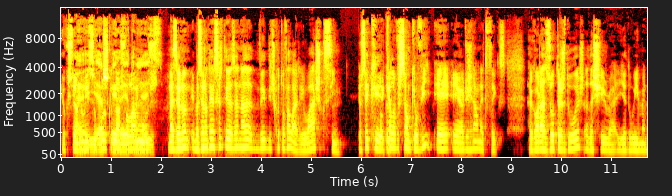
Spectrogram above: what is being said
Eu questiono é, isso porque nós é falamos. É mas, eu não, mas eu não tenho certeza nada disso que eu estou a falar. Eu acho que sim. Eu sei que okay. aquela versão que eu vi é, é a original Netflix. Agora as outras duas, a da Shira e a do Women,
